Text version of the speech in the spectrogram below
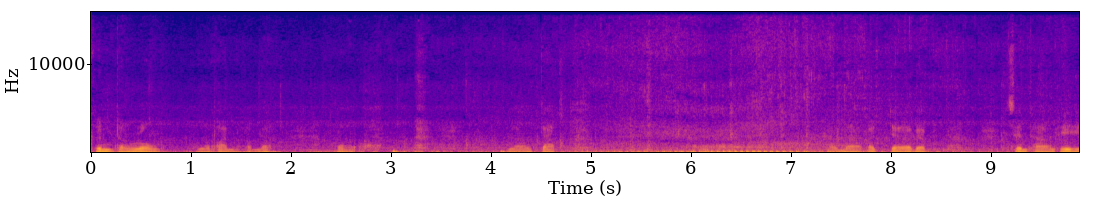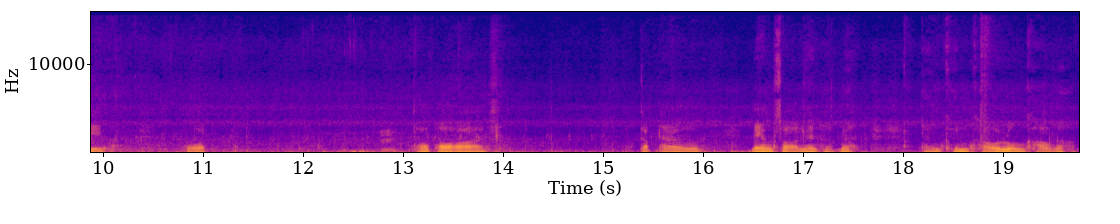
ขึ้นทั้งลงพลพันนะครับนะ หลังจากออกมาก็เจอแบบเส้นทางที่โหดพอๆกับทางแม่ฮ่องสอนเลยนะครับนะทั้งขึ้นเขาลงเขานะครับ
